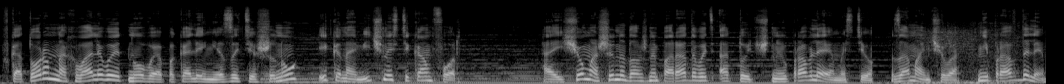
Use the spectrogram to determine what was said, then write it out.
в котором нахваливает новое поколение за тишину, экономичность и комфорт. А еще машины должны порадовать отточечной управляемостью. Заманчиво, не правда ли?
